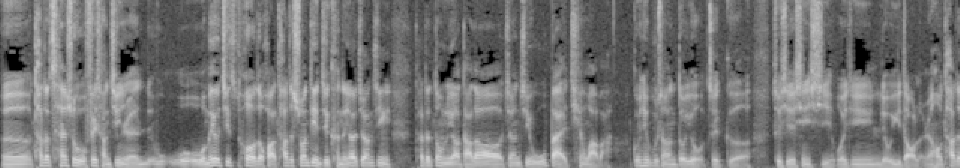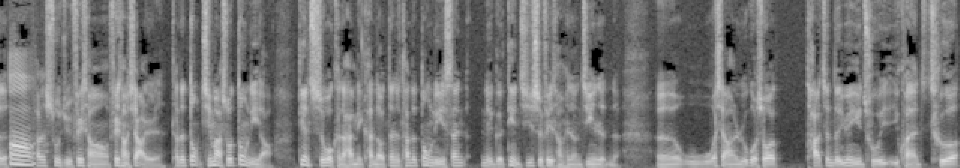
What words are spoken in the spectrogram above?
呃，它的参数非常惊人。我我我没有记错的话，它的双电机可能要将近，它的动力要达到将近五百千瓦吧。工信部上都有这个这些信息，我已经留意到了。然后它的嗯，它的数据非常非常吓人。它的动起码说动力啊，电池我可能还没看到，但是它的动力三那个电机是非常非常惊人的。呃，我想如果说。他真的愿意出一款车，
